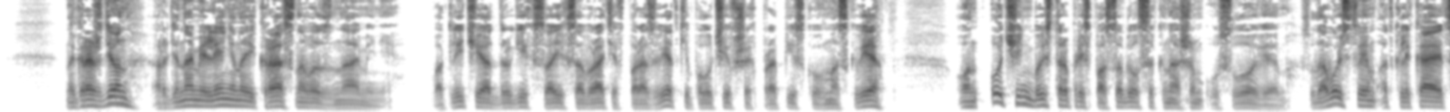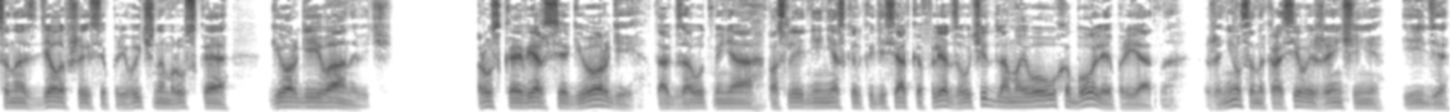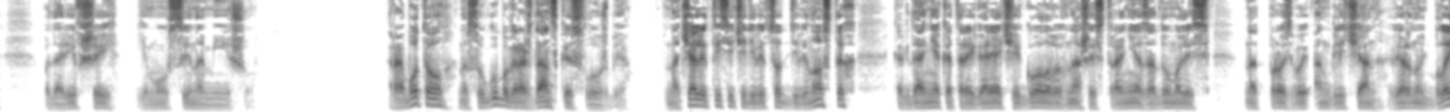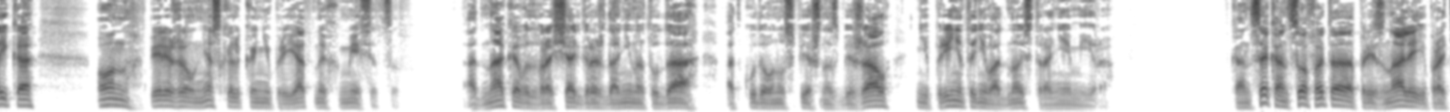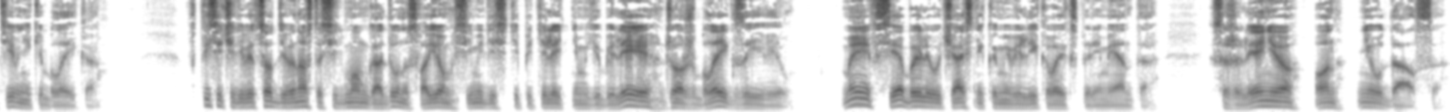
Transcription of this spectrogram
Награжден орденами Ленина и Красного Знамени. В отличие от других своих собратьев по разведке, получивших прописку в Москве, он очень быстро приспособился к нашим условиям, с удовольствием откликается на сделавшееся привычным русское «Георгий Иванович». Русская версия «Георгий», так зовут меня последние несколько десятков лет, звучит для моего уха более приятно. Женился на красивой женщине Иде, подарившей ему сына Мишу. Работал на сугубо гражданской службе. В начале 1990-х когда некоторые горячие головы в нашей стране задумались над просьбой англичан вернуть Блейка, он пережил несколько неприятных месяцев. Однако возвращать гражданина туда, откуда он успешно сбежал, не принято ни в одной стране мира. В конце концов, это признали и противники Блейка. В 1997 году на своем 75-летнем юбилее Джордж Блейк заявил, мы все были участниками великого эксперимента. К сожалению, он не удался.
